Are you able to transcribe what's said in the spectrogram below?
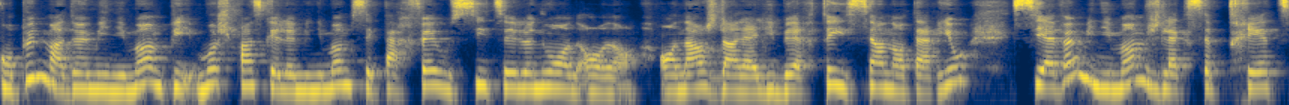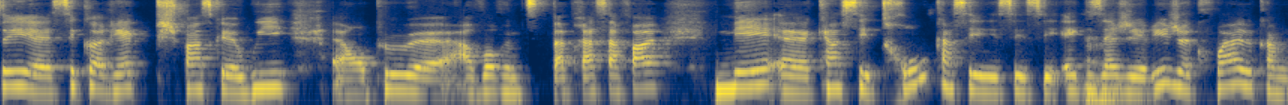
on peut demander un minimum, puis moi je pense que le minimum c'est parfait aussi. Là, nous, on, on, on, nage dans la liberté ici en Ontario. S'il y avait un minimum, je l'accepterais, c'est correct puis je pense que oui, euh, on peut euh, avoir une petite paperasse à faire. Mais euh, quand c'est trop, quand c'est exagéré, je crois, comme,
